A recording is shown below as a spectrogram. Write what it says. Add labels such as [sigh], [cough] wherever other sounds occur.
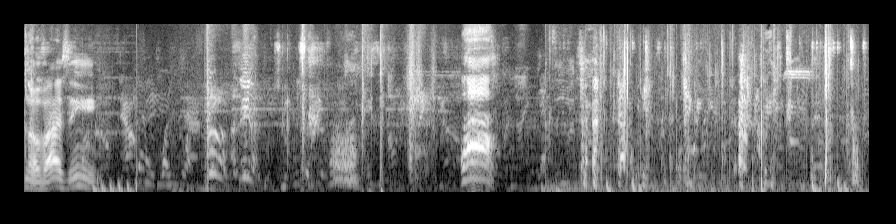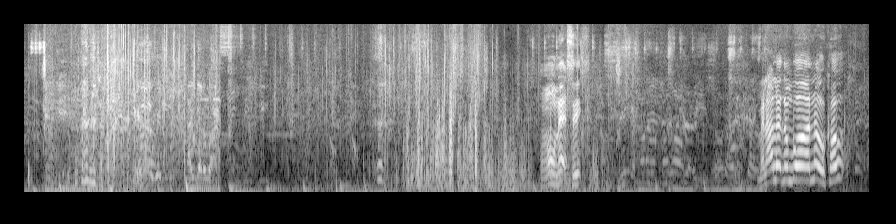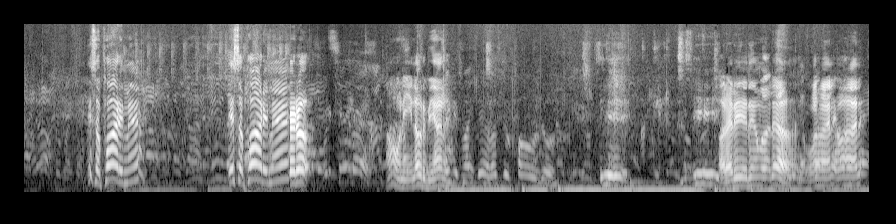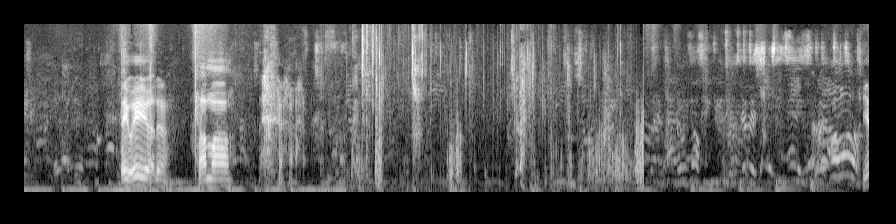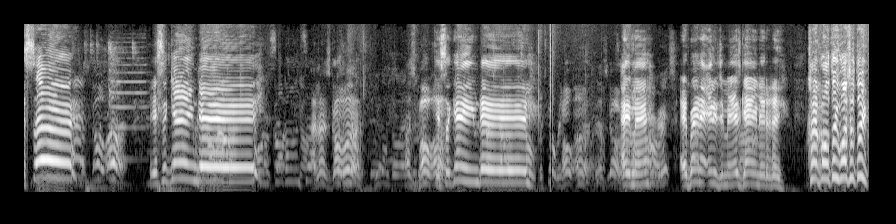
Damn, I seen. Ah! Now you gotta run. I'm on that six. Man, I let them boys know, coach. It's a party, man. It's a party, man. Straight up. I don't even know to be honest. It's right there. Let's do a pose though. Yeah. Yeah. Oh, that is them up there. 100, 100. They way up there. Come on. [laughs] yes, sir. It's a game day. let's go up. Let's go up. It's a game day. Let's Go up. Let's go. Hey, man. Hey, bring that energy, man. It's game day today. Clamp on three. One, two, three.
